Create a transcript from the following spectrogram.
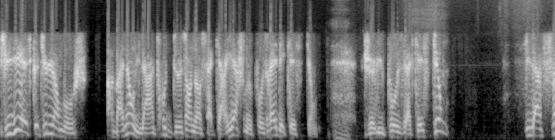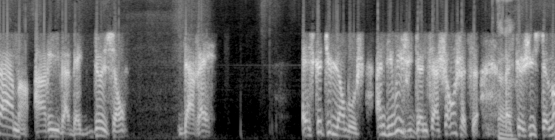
Je lui dis, est-ce que tu l'embauches? Ah bah non, il a un trou de deux ans dans sa carrière, je me poserai des questions. Je lui pose la question, si la femme arrive avec deux ans d'arrêt, est-ce que tu l'embauches? Elle me dit oui, je lui donne sa chance, ça- Voilà. parce que justement,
